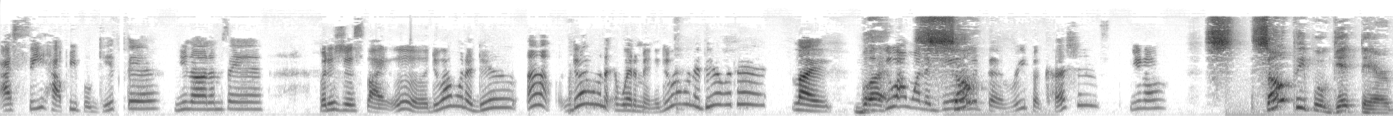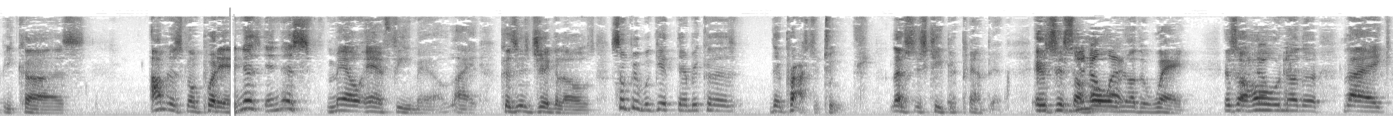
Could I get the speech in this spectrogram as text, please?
I see how people get there. You know what I'm saying? But it's just like, ugh, do I want to deal? Uh, do I want to? Wait a minute. Do I want to deal with that? Like, But do I want to deal some with the repercussions? You know? some people get there because I'm just gonna put it in this in this male and female, like because it's gigolos. Some people get there because they're prostitutes. Let's just keep it pimping. It's just a You know whole what? nother way. It's a whole nother like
